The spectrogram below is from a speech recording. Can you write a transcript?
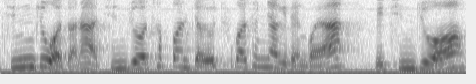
진주어잖아. 진주어 첫 번째. 요 투가 생략이 된 거야. 이게 진주어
